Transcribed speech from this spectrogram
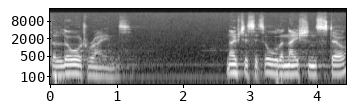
the Lord reigns. Notice it's all the nations still.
